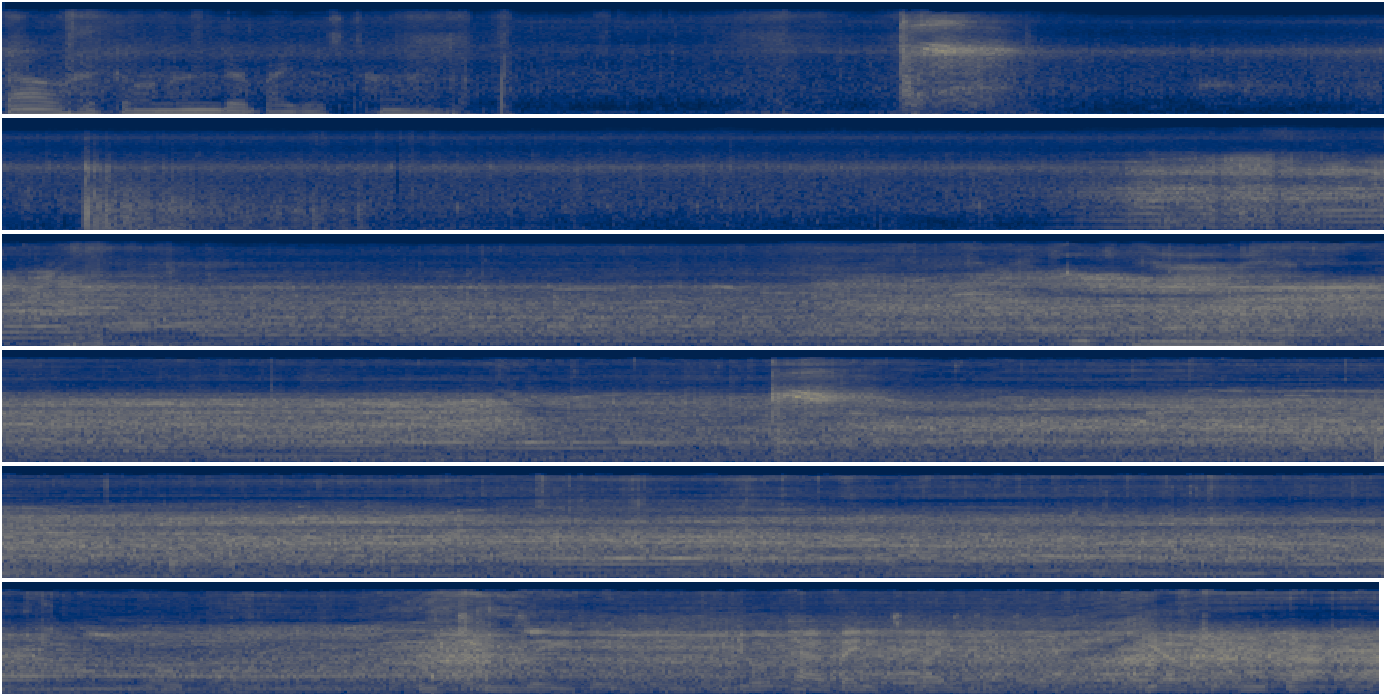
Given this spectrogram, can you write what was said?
bow had gone under by this time. Any time You have to go back.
